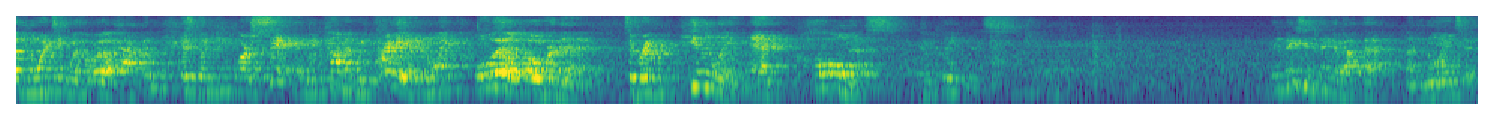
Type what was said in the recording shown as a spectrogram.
anointing with oil happen is when people are sick and we come and we pray and anoint oil over them to bring healing and wholeness, completeness. The amazing thing about that anointed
